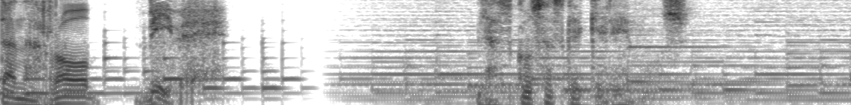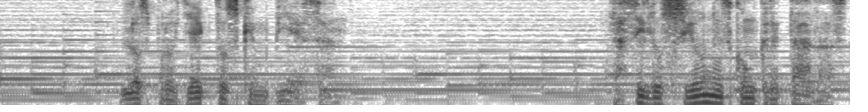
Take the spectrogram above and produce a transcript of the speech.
Quintana Roo vive. Las cosas que queremos. Los proyectos que empiezan. Las ilusiones concretadas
